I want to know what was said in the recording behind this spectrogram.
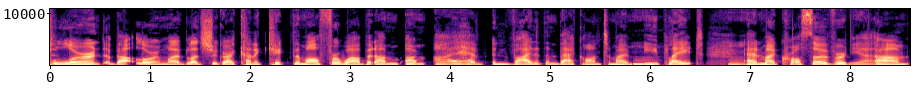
learned about lowering my blood sugar, I kind of kicked them off for a while. But I'm, I'm I have invited them back onto my e plate and my crossover Mm. Yeah. um,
